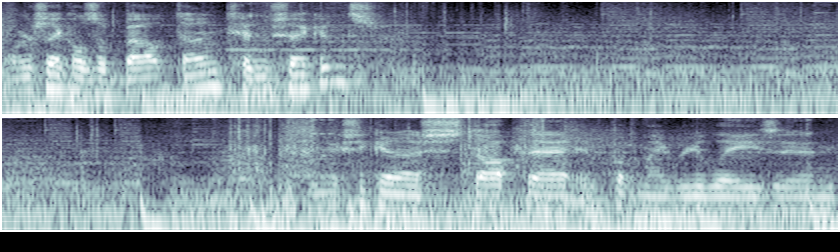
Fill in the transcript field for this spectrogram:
Motorcycle's about done, 10 seconds. Actually gonna stop that and put my relays in.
